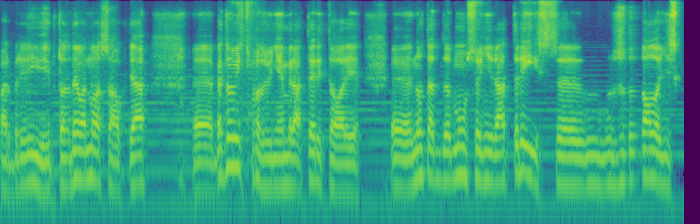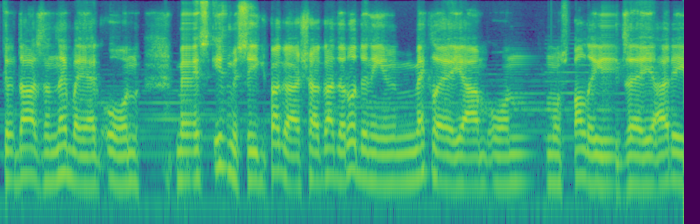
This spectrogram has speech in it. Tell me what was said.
par brīvību. To nevar nosaukt. Ja? E, bet nu, vismaz viņiem ir teritorija. E, nu, tad mums ir trīs zooloģiski dārzi nevajag. Mēs izmisīgi pagājušā gada rudenī meklējām, un mums palīdzēja arī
